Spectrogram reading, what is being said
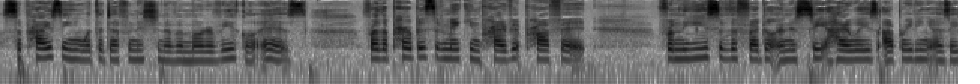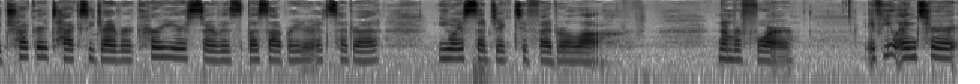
surprising what the definition of a motor vehicle is, for the purpose of making private profit from the use of the federal interstate highways operating as a trucker, taxi driver, courier service, bus operator, etc., you are subject to federal law. Number four, if you enter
